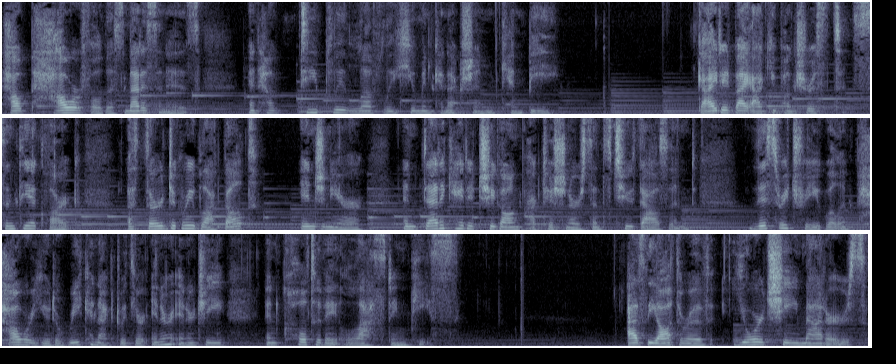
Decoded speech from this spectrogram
how powerful this medicine is, and how deeply lovely human connection can be. Guided by acupuncturist Cynthia Clark, a third degree black belt, engineer, and dedicated Qigong practitioner since 2000, this retreat will empower you to reconnect with your inner energy and cultivate lasting peace. As the author of Your Qi Matters,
